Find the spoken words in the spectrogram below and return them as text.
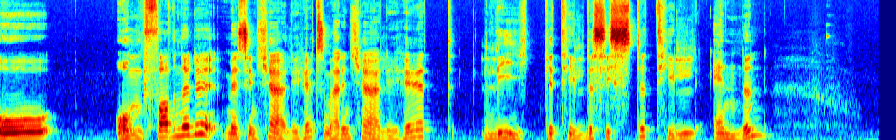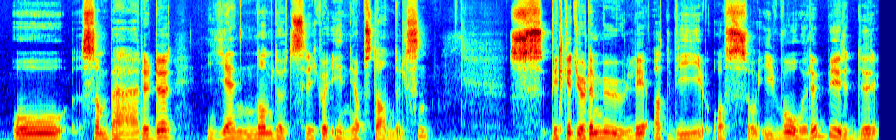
og omfavner det med sin kjærlighet, som er en kjærlighet like til det siste, til enden, og som bærer det gjennom dødsriket og inn i oppstandelsen. Hvilket gjør det mulig at vi også i våre byrder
